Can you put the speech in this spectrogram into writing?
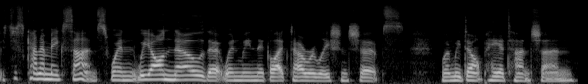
It just kind of makes sense. When we all know that when we neglect our relationships, when we don't pay attention,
